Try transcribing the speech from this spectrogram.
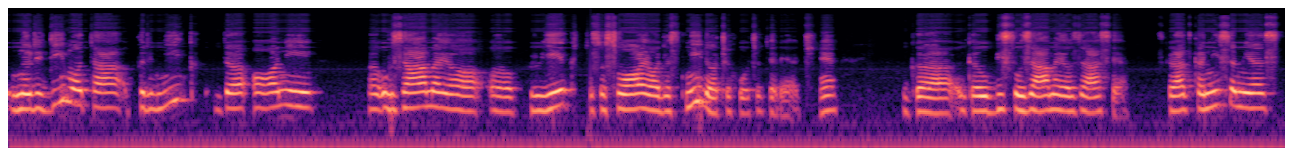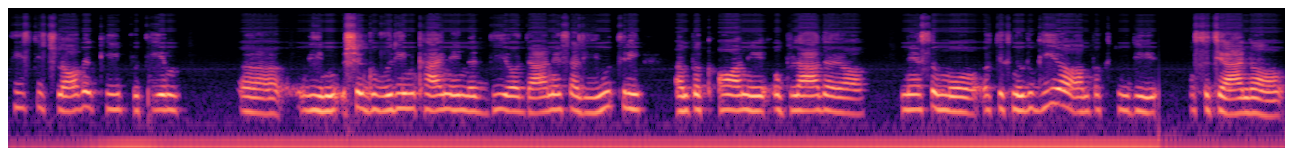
naredimo ta premik, da oni uh, vzamejo uh, projekt za svojo lastnino, če hočete reči, ne, ga, ga v bistvu vzamejo zase. Skratka, nisem jaz tisti človek, ki potem uh, jim še govorim, kaj naj naredijo danes ali jutri, ampak oni obvladajo ne samo tehnologijo, ampak tudi socialno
